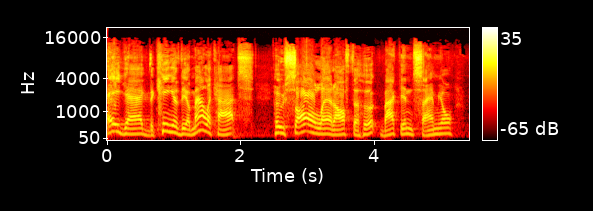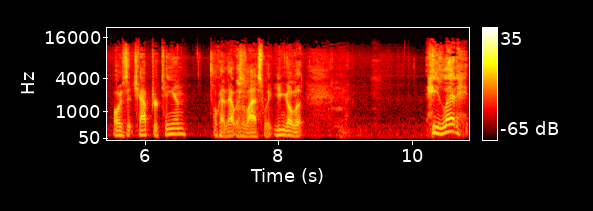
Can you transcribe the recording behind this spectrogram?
Agag, the king of the Amalekites, who Saul let off the hook back in Samuel, or is it chapter 10? Okay, that was last week. You can go look. He let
